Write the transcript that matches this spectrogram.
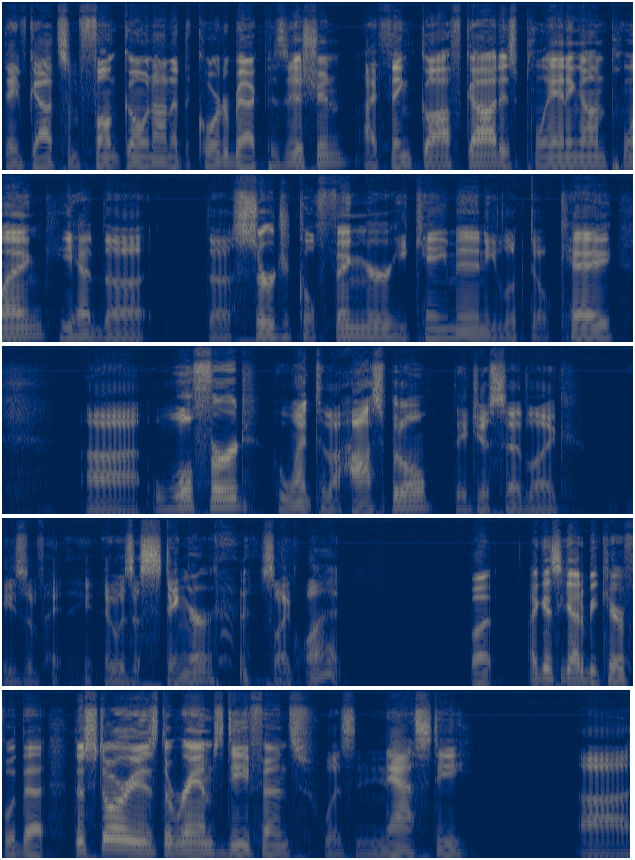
they've got some funk going on at the quarterback position. I think Goff God is planning on playing. He had the the surgical finger. He came in. He looked okay. Uh, Wolford, who went to the hospital, they just said like he's a it was a stinger. it's like what? But I guess you got to be careful with that. The story is the Rams defense was nasty. Uh,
